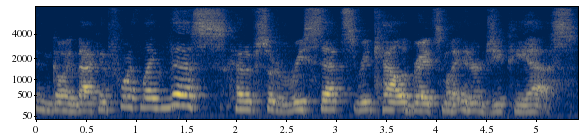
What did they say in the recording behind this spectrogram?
and going back and forth like this kind of sort of resets, recalibrates my inner GPS.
